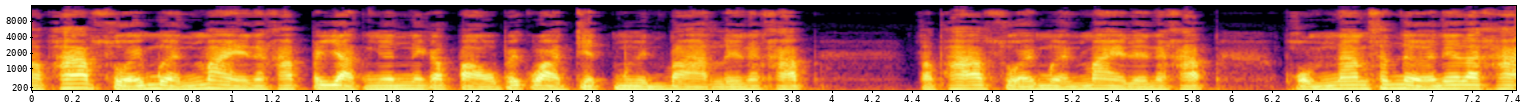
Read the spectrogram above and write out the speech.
สภาพสวยเหมือนใหม่นะครับ ประหยัดเงินในกระเป๋าไปกว่า 70,000 บาทเลยนะครับ สภาพสวยเหมือนใหม่เลยนะครับ ผมนำเสนอในราคา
